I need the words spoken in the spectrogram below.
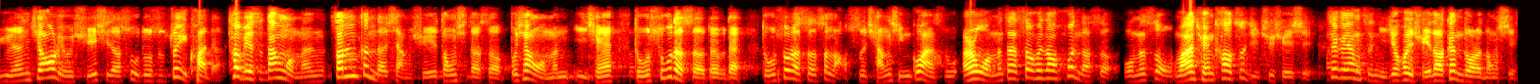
与人交流学习的速度是最快的，特别是当我们真正的想学东西的时候，不像我们以前读书的时候，对不对？读书的时候是老师强行灌输，而我们在社会上混的时候，我们是完全靠自己去学习。这个样子你就会学到更多的东西。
